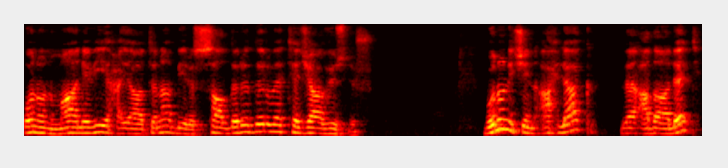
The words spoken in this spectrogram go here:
onun manevi hayatına bir saldırıdır ve tecavüzdür. Bunun için ahlak ve adalet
